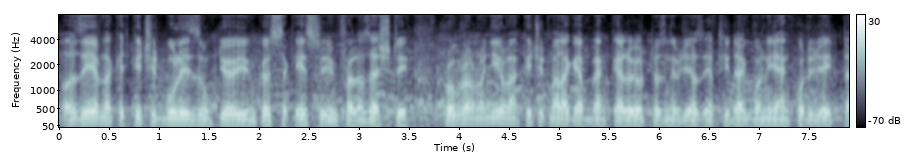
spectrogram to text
az évnek, egy kicsit bulizzunk, jöjjünk össze, készüljünk fel az esti programra. Nyilván kicsit melegebben kell öltözni, ugye azért hideg van ilyenkor, ugye itt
